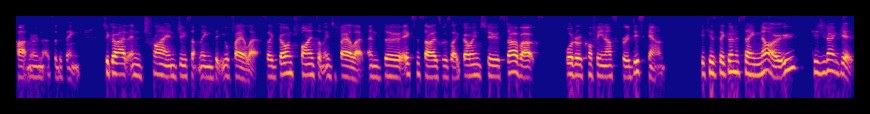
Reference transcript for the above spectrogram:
partner and that sort of thing to go out and try and do something that you'll fail at. So go and find something to fail at. And the exercise was like go into Starbucks, order a coffee, and ask for a discount because they're going to say no because you don't get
